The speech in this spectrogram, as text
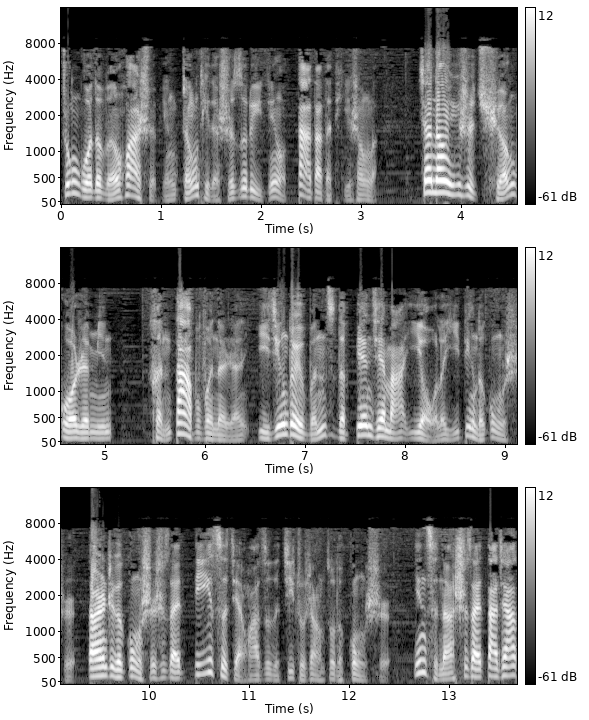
中国的文化水平整体的识字率已经有大大的提升了，相当于是全国人民很大部分的人已经对文字的编解码有了一定的共识。当然，这个共识是在第一次简化字的基础上做的共识，因此呢，是在大家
